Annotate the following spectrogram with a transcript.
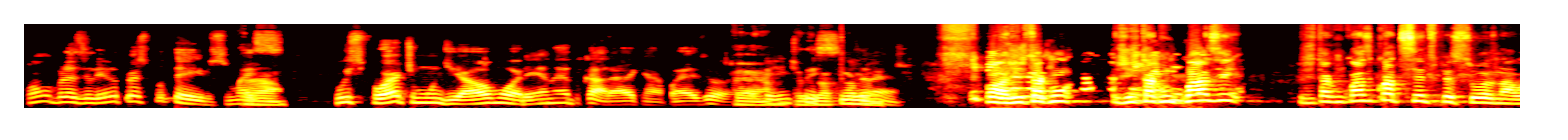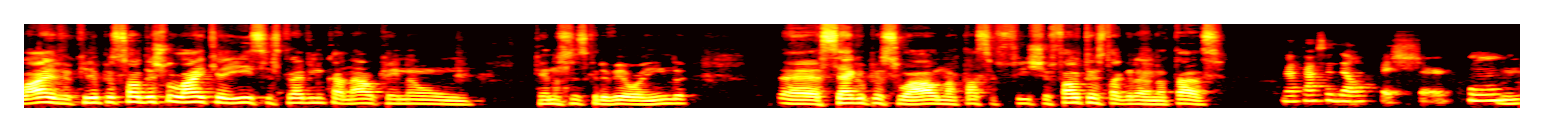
como brasileiro, eu torço pro Davis, mas É. o esporte mundial, o Moreno é do caralho, que rapaz. É, o que a gente precisa, né? exatamente. Ó, a gente tá pensando com, a gente tá com né? quase. A gente tá com quase 400 pessoas na live. Eu queria o pessoal deixa o like aí, se inscreve no canal, quem não, quem não se inscreveu ainda. É, segue o pessoal, Natácia Fischer. Fala o teu Instagram, Natácia. Natasha Del Fischer, com Hum.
